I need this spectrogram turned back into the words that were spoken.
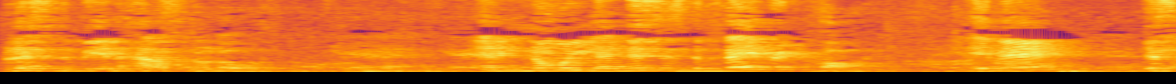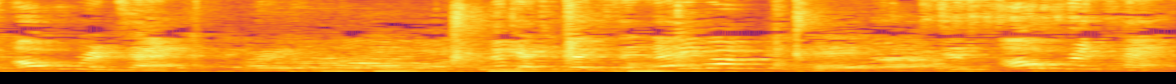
blessing to be in the house of the Lord. And knowing that this is the favorite part. Amen. It's offering time. Look at your neighbor and say, neighbor, it's offering time.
